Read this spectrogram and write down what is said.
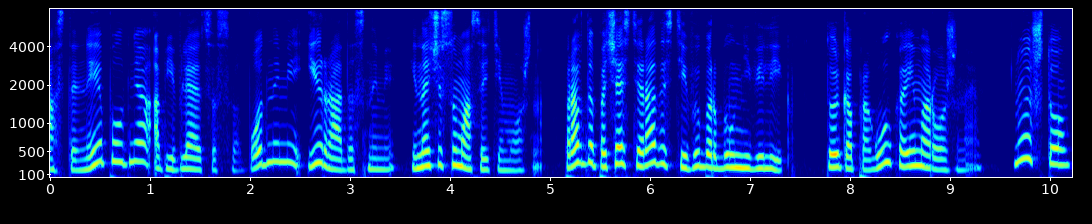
Остальные полдня объявляются свободными и радостными, иначе с ума сойти можно. Правда, по части радости выбор был невелик, только прогулка и мороженое. Ну и что?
